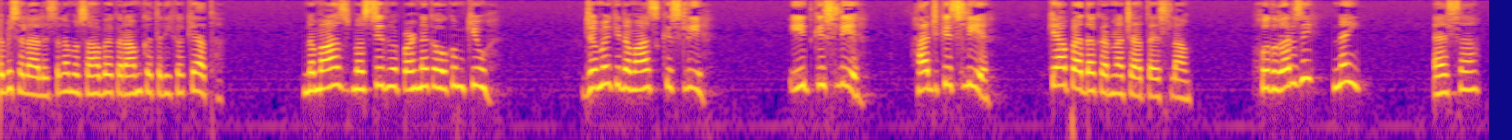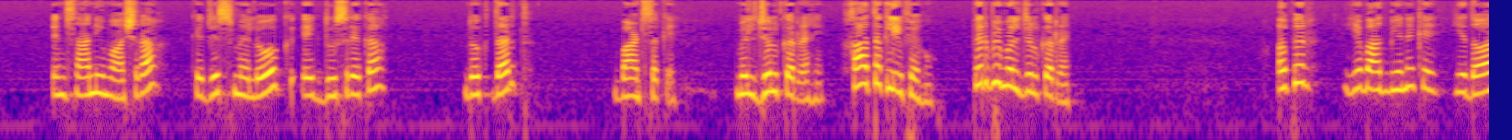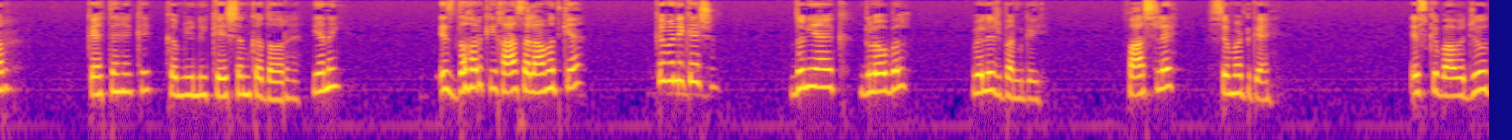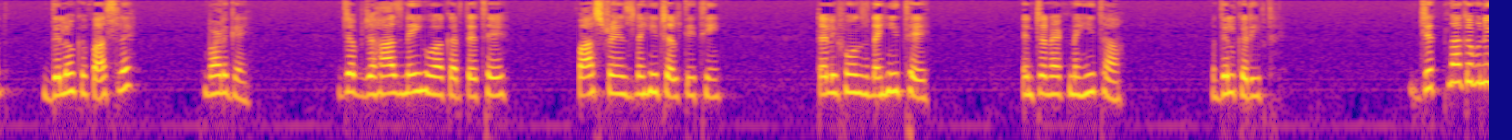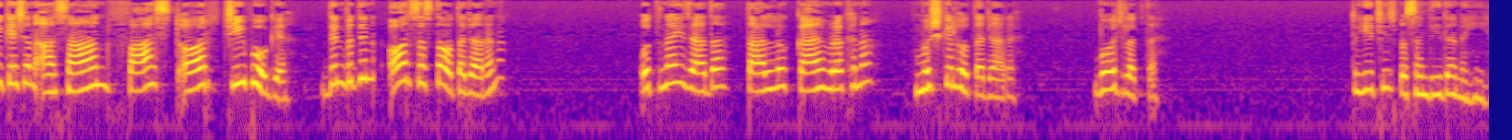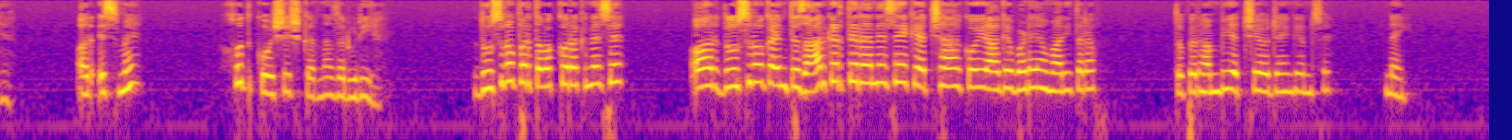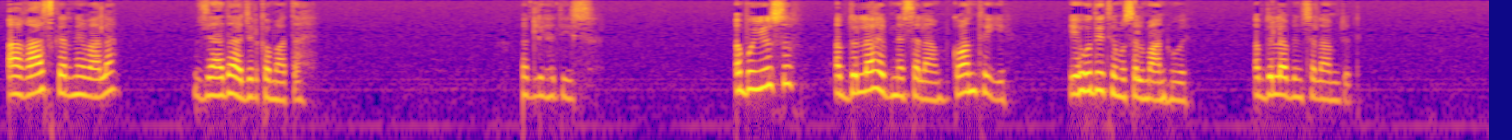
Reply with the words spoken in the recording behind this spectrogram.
نبی صلی اللہ علیہ وسلم اور صحابہ کرام کا طریقہ کیا تھا نماز مسجد میں پڑھنے کا حکم کیوں ہے جمعے کی نماز کس لیے عید کس لیے حج کس لیے کیا پیدا کرنا چاہتا ہے اسلام خود غرضی نہیں ایسا انسانی معاشرہ کہ جس میں لوگ ایک دوسرے کا دکھ درد بانٹ سکے مل جل کر رہے خا تکلیفیں ہوں پھر بھی مل جل کر رہے اور پھر یہ بات بھی ہے نا کہ یہ دور کہتے ہیں کہ کمیونیکیشن کا دور ہے یا نہیں اس دور کی خاص علامت کیا کمیونیکیشن دنیا ایک گلوبل ولیج بن گئی فاصلے سمٹ گئے اس کے باوجود دلوں کے فاصلے بڑھ گئے جب جہاز نہیں ہوا کرتے تھے فاسٹ ٹرینز نہیں چلتی تھیں ٹیلی فونز نہیں تھے انٹرنیٹ نہیں تھا دل قریب تھے جتنا کمیونیکیشن آسان فاسٹ اور چیپ ہو گیا دن ب دن اور سستا ہوتا جا رہا ہے نا اتنا ہی زیادہ تعلق قائم رکھنا مشکل ہوتا جا رہا ہے بوجھ لگتا ہے تو یہ چیز پسندیدہ نہیں ہے اور اس میں خود کوشش کرنا ضروری ہے دوسروں پر توقع رکھنے سے اور دوسروں کا انتظار کرتے رہنے سے کہ اچھا کوئی آگے بڑھے ہماری طرف تو پھر ہم بھی اچھے ہو جائیں گے ان سے نہیں آغاز کرنے والا زیادہ اجر کماتا ہے اگلی حدیث ابو یوسف عبداللہ ابن سلام کون تھے یہ یہودی تھے مسلمان ہوئے عبداللہ بن سلام جو تھے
